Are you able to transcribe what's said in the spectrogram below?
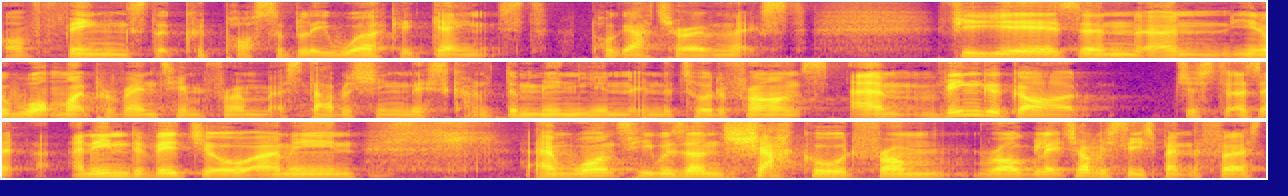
of things that could possibly work against Pogacar over the next few years, and and you know what might prevent him from establishing this kind of dominion in the Tour de France. Um, Vingegaard just as a, an individual. I mean, and once he was unshackled from Roglic, obviously he spent the first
